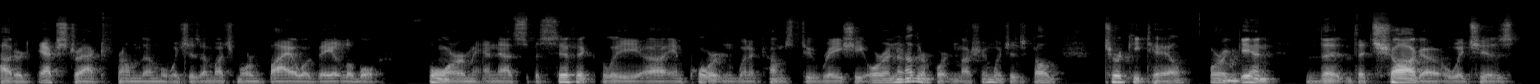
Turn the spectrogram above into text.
powdered extract from them, which is a much more bioavailable form, and that's specifically uh, important when it comes to reishi or another important mushroom, which is called turkey tail, or mm-hmm. again the the chaga, which is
